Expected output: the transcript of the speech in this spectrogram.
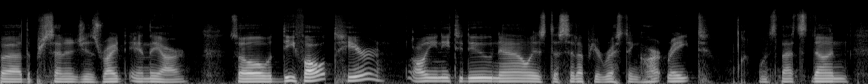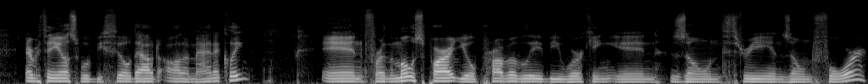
uh, the percentages right, and they are. So default here, all you need to do now is to set up your resting heart rate. Once that's done, everything else will be filled out automatically. And for the most part, you'll probably be working in zone 3 and zone 4,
